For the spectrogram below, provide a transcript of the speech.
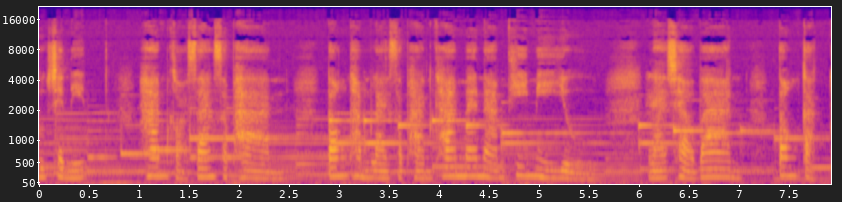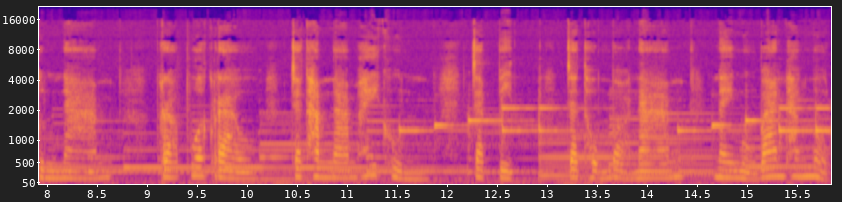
ทุกชนิด ห้ามก่อสร้างสะพาน ต้องทำลายสะพานข้ามแม่น้ำที่มีอยู่ และชาวบ้านต้องกักตุนน้ำ เพราะพวกเราจะทำน้ำให้ขุนจะปิด จะถมบ่อน้ำในหมู่บ้านทั้งหมด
